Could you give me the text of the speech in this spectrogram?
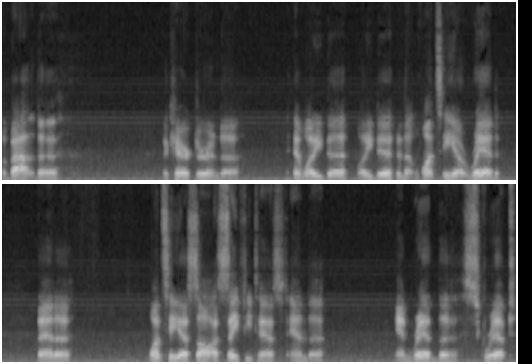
about the the character and uh, and what he did, what he did, and that once he uh, read that uh, once he uh, saw a safety test and uh, and read the script,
